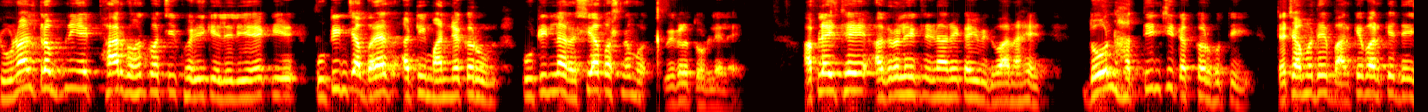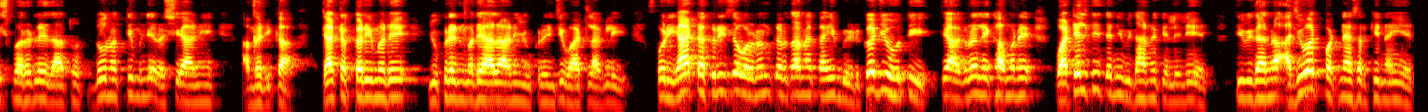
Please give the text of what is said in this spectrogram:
डोनाल्ड ट्रम्पनी एक फार महत्वाची खोळी केलेली आहे की पुटीनच्या बऱ्याच अटी मान्य करून पुटीनला रशियापासून वेगळं तोडलेलं आहे. आपल्या इथे अग्रलेख लिहिणारे काही विद्वान आहेत दोन हत्तींची टक्कर होती त्याच्यामध्ये बारके बारके देश भरडले जात होते दोन हत्ती म्हणजे रशिया आणि अमेरिका. त्या टक्करीमध्ये युक्रेनमध्ये आला आणि युक्रेनची वाट लागली. पण या टक्करीचं वर्णन करताना काही बेडकं जी होती ती अग्रलेखामध्ये वाटेल ती त्यांनी विधानं केलेली आहेत. ती विधानं अजिबात पटण्यासारखी नाही आहेत.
